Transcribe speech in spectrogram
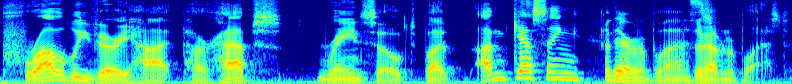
probably very hot, perhaps rain soaked, but I'm guessing They're having a blast. they're having a blast.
